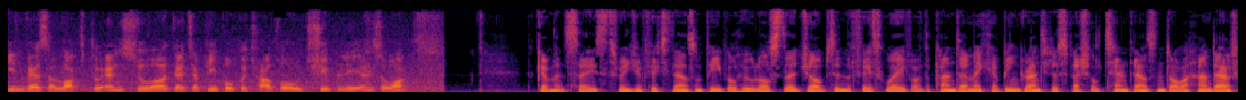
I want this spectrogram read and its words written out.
invest a lot to ensure that the people could travel cheaply and so on. The government says 350,000 people who lost their jobs in the fifth wave of the pandemic have been granted a special $10,000 handout.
